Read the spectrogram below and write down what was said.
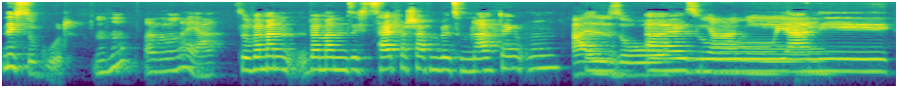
nicht so gut. Mhm, also, naja. So, wenn man, wenn man sich Zeit verschaffen will zum Nachdenken. Also, also, ja, nee. ja, nee.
